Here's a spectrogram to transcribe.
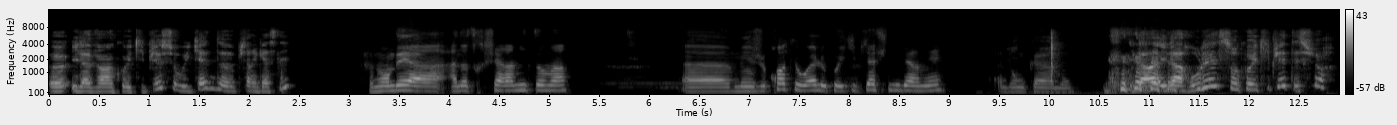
Euh, il avait un coéquipier ce week-end, euh, Pierre Gasly? Il faut demander à, notre cher ami Thomas. Euh, mais je crois que ouais, le coéquipier a fini dernier. Donc, bon. Il, a, il a roulé son coéquipier, t'es sûr?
